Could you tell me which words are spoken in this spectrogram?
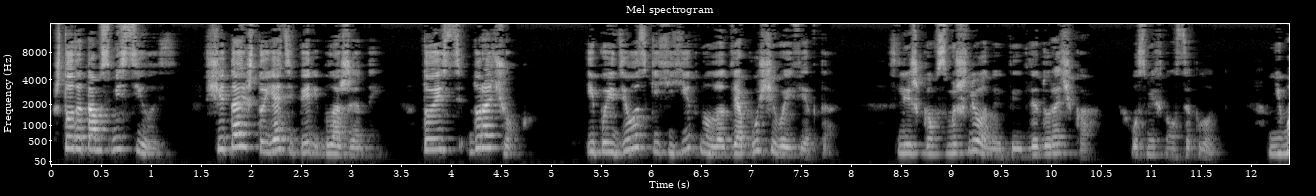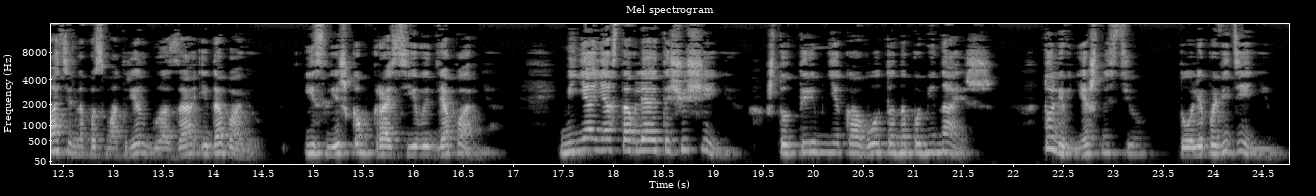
Что-то там сместилось. Считай, что я теперь блаженный, то есть дурачок и по-идиотски хихикнула для пущего эффекта. «Слишком смышленый ты для дурачка», – усмехнулся Клод. Внимательно посмотрел в глаза и добавил. «И слишком красивый для парня. Меня не оставляет ощущение, что ты мне кого-то напоминаешь, то ли внешностью, то ли поведением».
